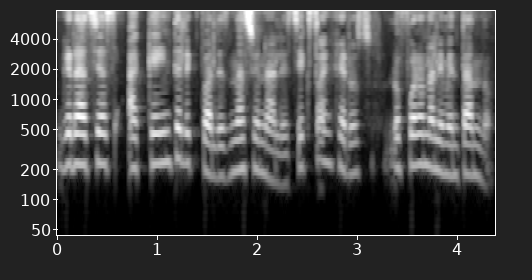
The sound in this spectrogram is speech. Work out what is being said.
gracias a que intelectuales nacionales y extranjeros lo fueron alimentando.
